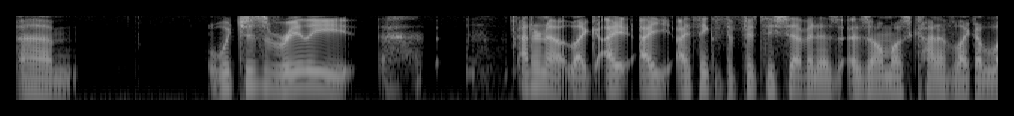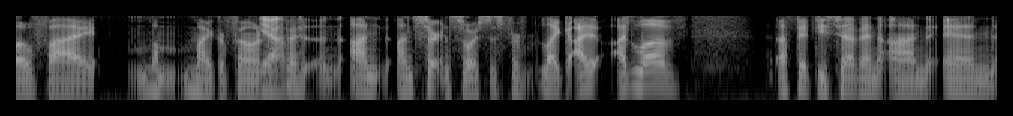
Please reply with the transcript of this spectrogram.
um which is really i don't know like i i, I think of the 57 as as almost kind of like a lo-fi m- microphone Yeah. especially on on certain sources for like i i love a 57 on an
